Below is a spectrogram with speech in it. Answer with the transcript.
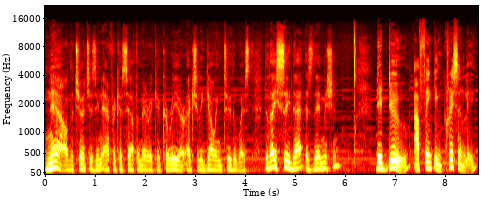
now the churches in Africa, South America, Korea are actually going to the West. Do they see that as their mission? They do. I think increasingly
